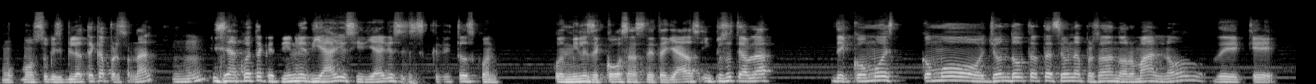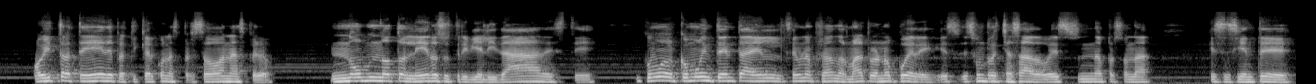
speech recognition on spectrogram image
como, como su biblioteca personal Ujú. y se da cuenta que tiene diarios y diarios escritos con, con miles de cosas detallados. Incluso te habla de cómo es cómo John Doe trata de ser una persona normal, ¿no? De que hoy traté de platicar con las personas, pero no, no tolero su trivialidad, este. ¿Cómo, ¿Cómo intenta él ser una persona normal, pero no puede? Es, es un rechazado, es una persona que se siente,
